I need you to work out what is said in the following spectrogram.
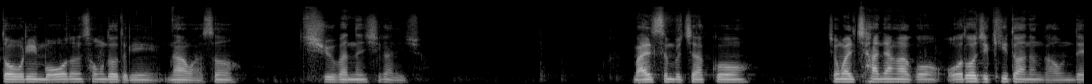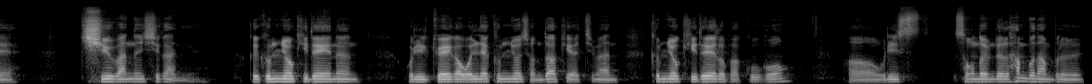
또 우리 모든 성도들이 나와서 치유받는 시간이죠. 말씀 붙잡고 정말 찬양하고 오로지 기도하는 가운데 치유받는 시간이에요. 그 금요 기도회는 우리 교회가 원래 금요 전도학교였지만 금요 기도회로 바꾸고 어, 우리 성도님들 한 분 한 분을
